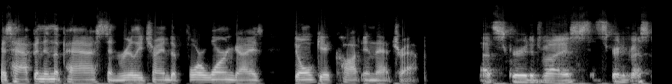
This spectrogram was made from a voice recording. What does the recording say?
has happened in the past and really trying to forewarn guys don't get caught in that trap. That's great advice. That's great advice.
